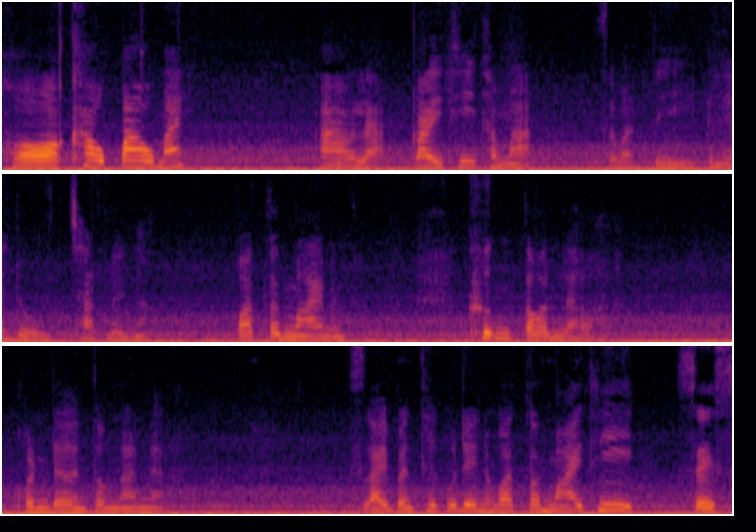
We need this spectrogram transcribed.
พอเข้าเป้าไหม เอาละไปที่ธรรมะสวัสดี อันนี้ดูชัดเลยนะว่าต้นไม้มันครึ่งต้นแล้วอะคนเดินตรงนั้นน่ะใส่บันทึกไว้ด้วยนะว่าต้นไม้ที่เซเซ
